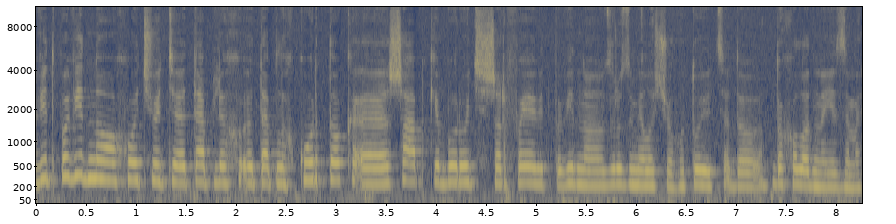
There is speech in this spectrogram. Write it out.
Відповідно, хочуть теплих теплих курток, е, шапки беруть, шарфи. Відповідно, зрозуміло, що готуються до, до холодної зими.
